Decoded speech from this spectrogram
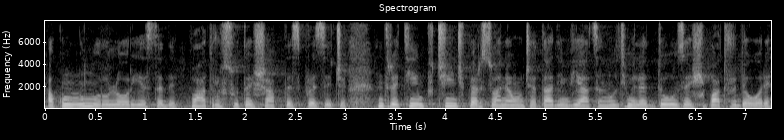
Acum numărul lor este de 417. Între timp, 5 persoane au încetat din viață în ultimele 24 de ore.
